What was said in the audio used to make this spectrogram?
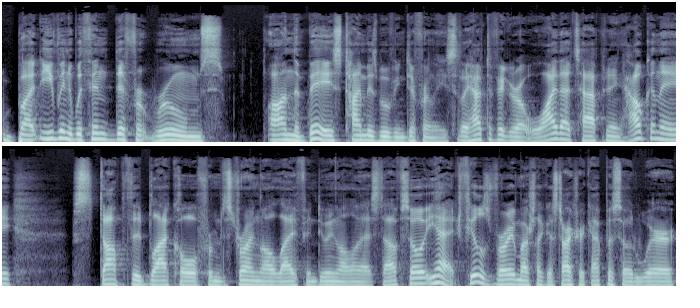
But even within different rooms on the base, time is moving differently. So they have to figure out why that's happening. How can they stop the black hole from destroying all life and doing all of that stuff. So yeah, it feels very much like a Star Trek episode where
